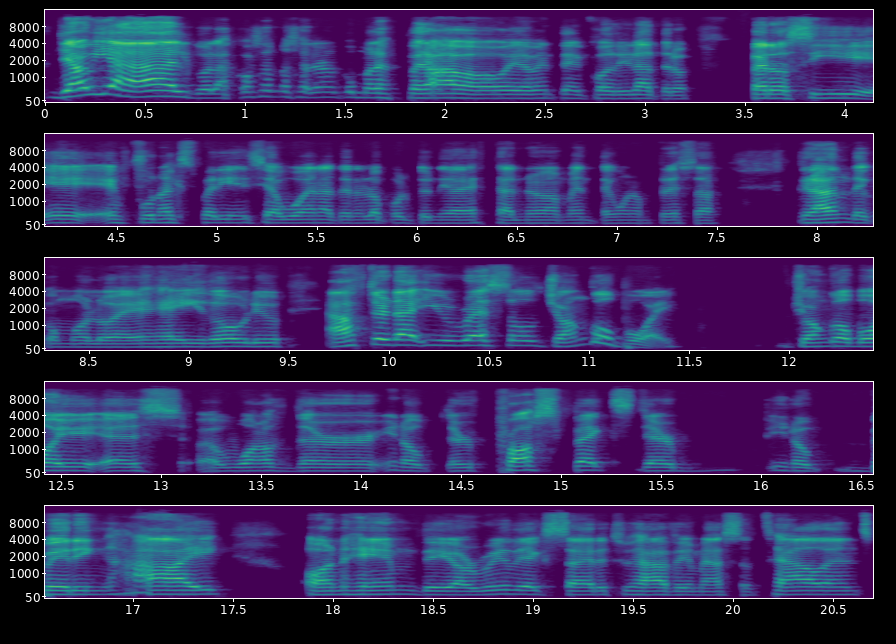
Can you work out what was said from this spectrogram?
ya había algo, las cosas no salieron como lo esperaba, obviamente, en el cuadrilátero, pero sí fue una experiencia buena tener la oportunidad de estar nuevamente en una empresa grande como lo es AEW. After that, you wrestled Jungle Boy. Jungle Boy is uh, one of their, you know, their prospects. They're, you know, bidding high on him. They are really excited to have him as a talent.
